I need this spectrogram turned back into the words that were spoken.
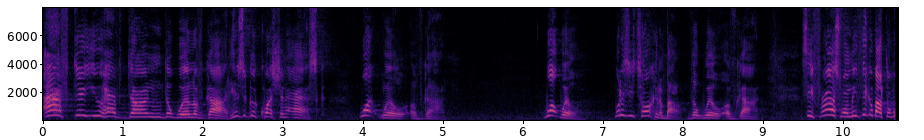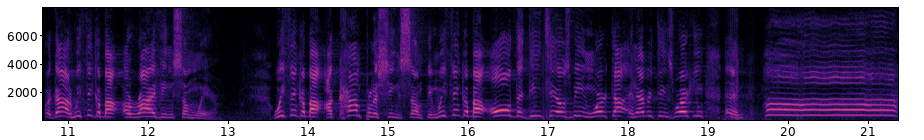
after you have done the will of God. Here's a good question to ask What will of God? What will? What is he talking about? The will of God. See, for us, when we think about the will of God, we think about arriving somewhere. We think about accomplishing something. We think about all the details being worked out and everything's working and ah,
